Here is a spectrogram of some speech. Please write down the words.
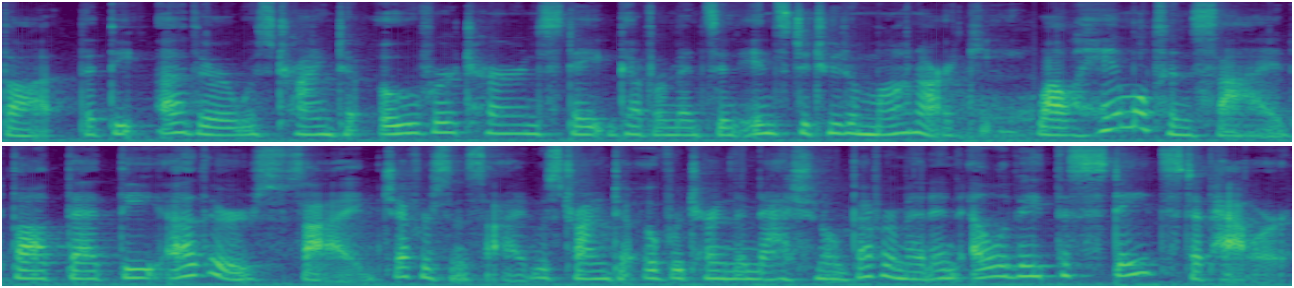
thought that the other was trying to overturn state governments and institute a monarchy, while Hamilton's side thought that the other's side, Jefferson's side, was trying to overturn the national government and elevate the states to power.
